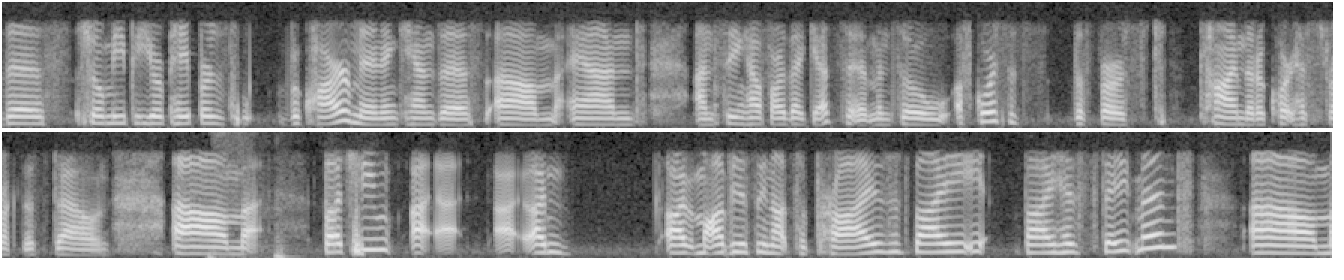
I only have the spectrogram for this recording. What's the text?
this show me your papers requirement in Kansas, um, and and seeing how far that gets him. And so, of course, it's the first time that a court has struck this down. Um, but she, I, I, I'm, I'm obviously not surprised by by his statement. Um,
